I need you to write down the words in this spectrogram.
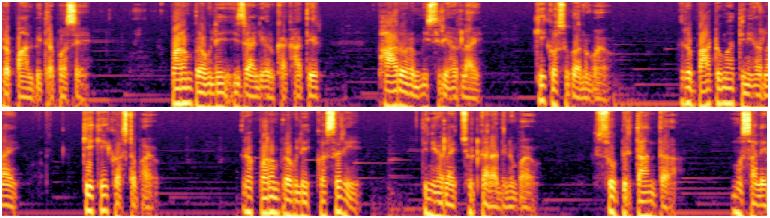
र पालभित्र पसे। परमप्रभुले इजरायलीहरूका खातिर फारो र मिश्रीहरूलाई के कसो गर्नुभयो र बाटोमा तिनीहरूलाई के के कष्ट भयो र परमप्रभुले कसरी तिनीहरूलाई छुटकारा दिनुभयो? सो वृत्तान्त मुसाले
